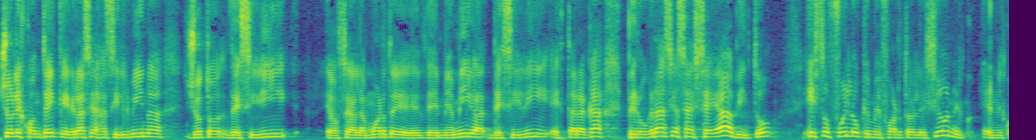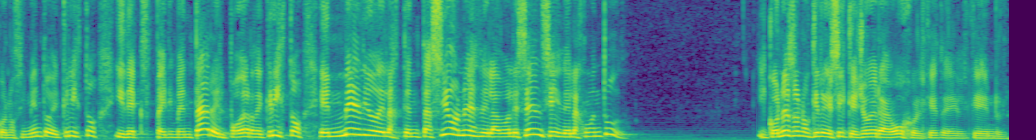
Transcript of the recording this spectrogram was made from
yo les conté que gracias a Silvina yo decidí, o sea, la muerte de, mi amiga, decidí estar acá. Pero gracias a ese hábito eso fue lo que me fortaleció en el, conocimiento de Cristo y de experimentar el poder de Cristo en medio de las tentaciones de la adolescencia y de la juventud. Y con eso no quiere decir que yo era, ojo, el que, el que,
